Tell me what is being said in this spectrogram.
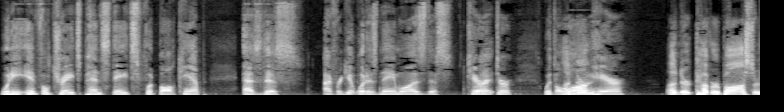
when he infiltrates Penn State's football camp as this I forget what his name was, this character with the Under- long hair. undercover boss or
